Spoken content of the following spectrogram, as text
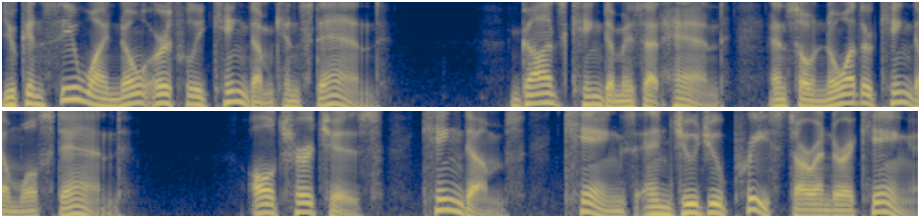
you can see why no earthly kingdom can stand. God's kingdom is at hand, and so no other kingdom will stand. All churches, kingdoms, kings, and juju priests are under a king.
